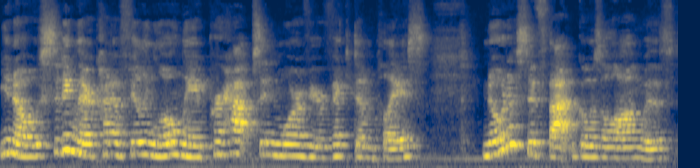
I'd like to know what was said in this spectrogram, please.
you know, sitting there kind of feeling lonely, perhaps in more of your victim place, notice if that goes along with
